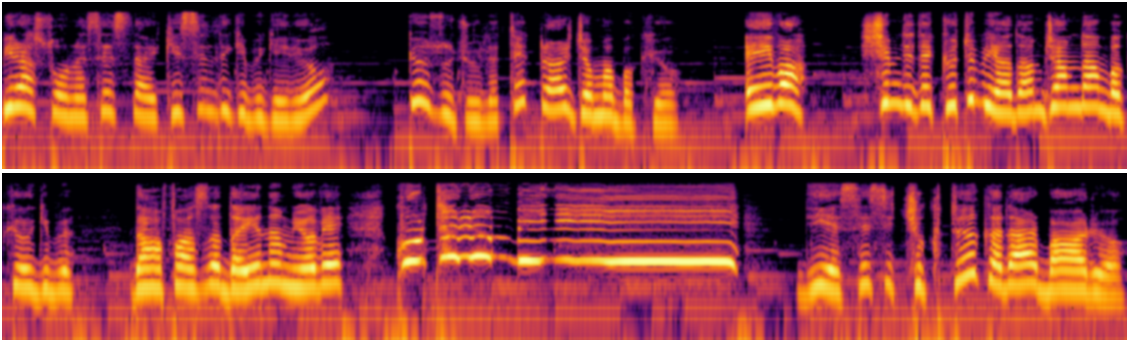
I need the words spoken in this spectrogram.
Biraz sonra sesler kesildi gibi geliyor. Göz ucuyla tekrar cama bakıyor. Eyvah! Şimdi de kötü bir adam camdan bakıyor gibi. Daha fazla dayanamıyor ve kurtarın beni diye sesi çıktığı kadar bağırıyor.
